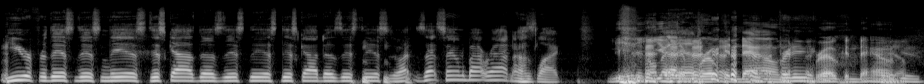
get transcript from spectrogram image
you are for this, this, and this. This guy does this, this. This guy does this, this. Does that sound about right?" And I was like, "You hit it you had it broken down, Pretty- broken down.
